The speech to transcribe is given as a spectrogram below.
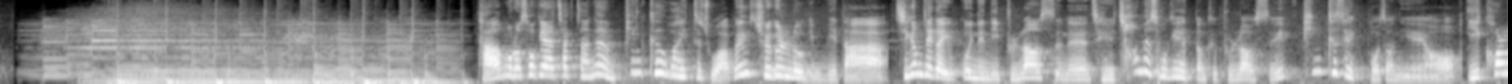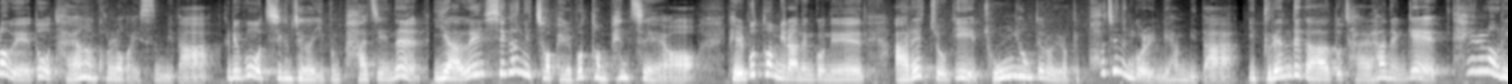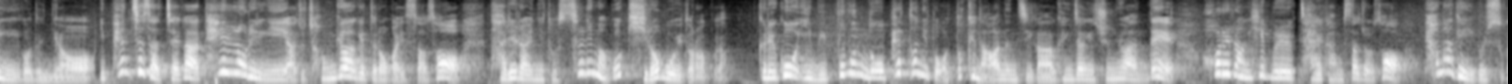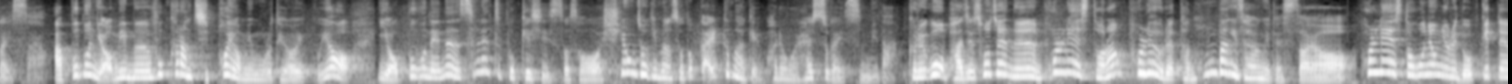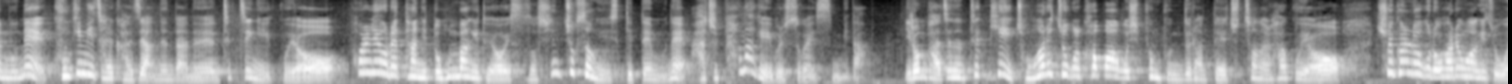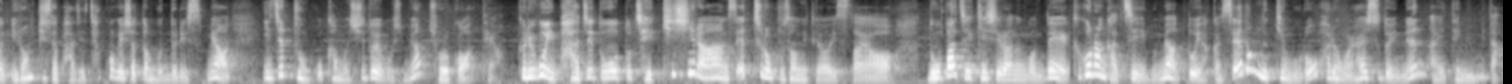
다음으로 소개할 착장은 핑크 화이트 조합의 출근 룩입니다. 지금 제가 입고 있는 이 블라우스는 제일 처음에 소개했던 그 블라우스의 핑크색 버전이에요. 이 컬러 외에도 다양한 컬러가 있습니다. 그리고 지금 제가 입은 바지는 이하의 시그니처 벨보텀 팬츠예요. 벨보텀이라는 거는 아래쪽이 종 형태로 이렇게 퍼지는 걸 의미합니다. 이 브랜드가 또 잘하는 게 테일러링이거든요. 이 팬츠 자체가 테일러링이 아주 정교하게 들어가 있어서 다리 라인이 더 슬림하고 길어 보이더라고요. 그리고 이 윗부분도 패턴이 또 어떻게 나왔는지가 굉장히 중요한데 허리랑 힙을 잘 감싸줘서 편하게 입을 수가 있어요. 앞부분 여밈은 후크랑 지퍼 여밈으로 되어 있고요. 이 옆부분에는 slant 포켓이 있어서 실용적이면서도 깔끔하게 활용을 할 수가 있습니다. 그리고 바지 소재는 폴리에스터랑 폴리우레탄 혼방이 사용이 됐어요. 폴리에스터 혼용률이 높기 때문에 구김이 잘 가지 않는다는 특징이 있고요. 폴리우레탄이 또 혼방이 되어 있어서 신축성이 있기 때문에 아주 편하게 입을 수가 있습니다. 이런 바지는 특히 종아리 쪽을 커버하고 싶은 분들한테 추천을 하고요. 출근룩으로 활용하기 좋은 이런 핏의 바지 찾고 계셨던 분들 있으면 이 제품 꼭 한번 시도해보시면 좋을 것 같아요. 그리고 이 바지도 또 재킷이랑 세트로 구성이 되어 있어요. 노바 재킷이라는 건데 그거랑 같이 입으면 또 약간 셋업 느낌으로 활용을 할 수도 있는 아이템입니다.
